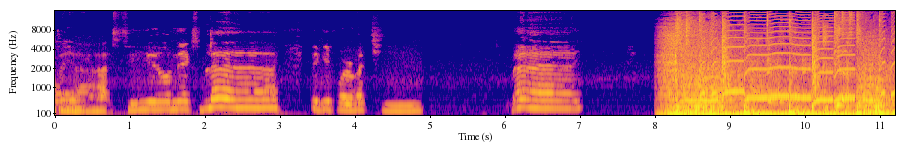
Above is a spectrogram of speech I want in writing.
Kaya see you next vlog. Thank you for watching. Bye! Yeah.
